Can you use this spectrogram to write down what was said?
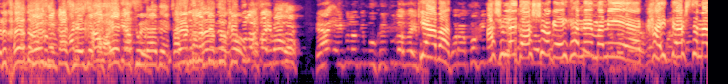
এটা খাইয়া দেবো এই কাশি, এই যে কাশি, কাশি আছে? দে, কাশি এইগুলো কি উড়াই দে, মুখে তোলা যাইবো? উড়াই দে। হ্যাঁ, এইগুলো কি মুখে তোলা যাইবো? কি আবার? ওরা ফকির- আসলে দর্শক এইখানে মানে খাইতে আসছে না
